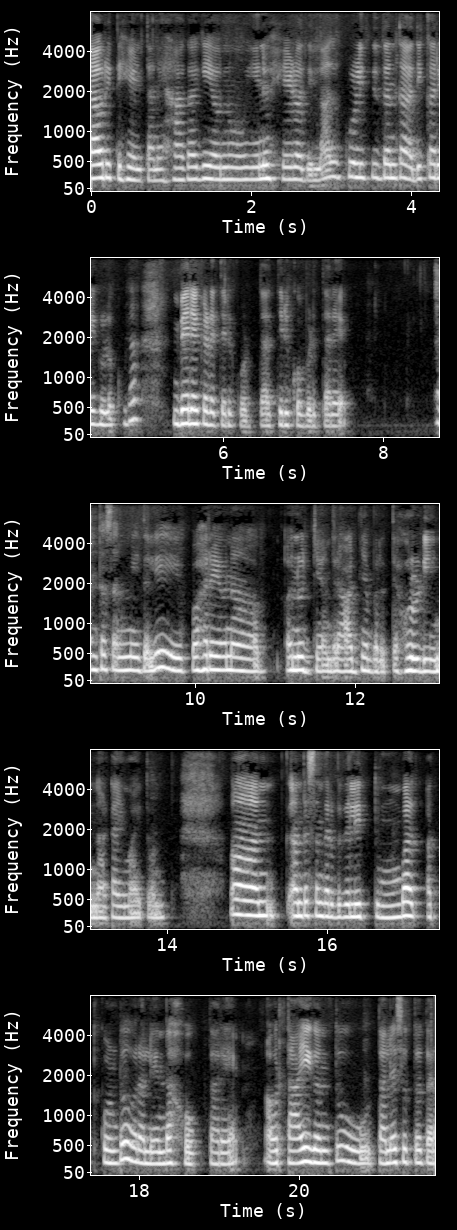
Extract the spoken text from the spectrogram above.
ಯಾವ ರೀತಿ ಹೇಳ್ತಾನೆ? ಹಾಗಾಗಿ ಅವನು ಏನೂ ಹೇಳೋದಿಲ್ಲ. ಅಲ್ಲಿ ಕುಳಿತಿದ್ದಂಥ ಅಧಿಕಾರಿಗಳು ಕೂಡ ಬೇರೆ ಕಡೆ ತಿರ್ಕೊಡ್ತಾ, ತಿರ್ಕೊಬಿಡ್ತಾರೆ. ಅಂಥ ಸಮಯದಲ್ಲಿ ಪಹರೆಯವನ ಅನುಜ್ಞೆ ಅಂದರೆ ಆಜ್ಞೆ ಬರುತ್ತೆ, ಹೊರಡಿ, ಇನ್ನು ಟೈಮ್ ಆಯಿತು ಅಂತ. ಅಂಥ ಸಂದರ್ಭದಲ್ಲಿ ತುಂಬ ಹತ್ಕೊಂಡು ಅವ್ರು ಅಲ್ಲಿಂದ ಹೋಗ್ತಾರೆ. ಅವ್ರ ತಾಯಿಗಂತೂ ತಲೆ ಸುತ್ತೋ ಥರ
